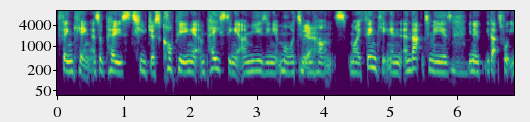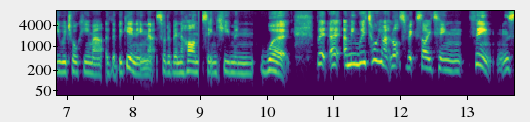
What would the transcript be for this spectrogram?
thinking as opposed to just copying it and pasting it. I'm using it more to yeah. enhance my thinking. And and that to me is mm. you know that's what you were talking about at the beginning that sort of enhancing human work. But I, uh, I mean we're talking about lots of exciting things.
